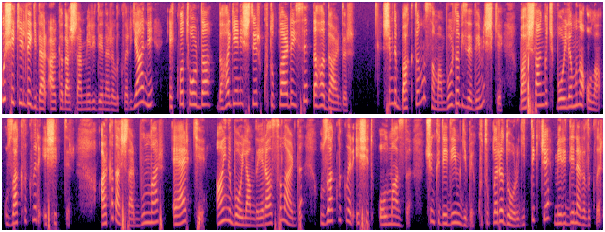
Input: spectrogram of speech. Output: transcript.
Bu şekilde gider arkadaşlar meridyen aralıkları. Yani ekvatorda daha geniştir, kutuplarda ise daha dardır. Şimdi baktığımız zaman burada bize demiş ki başlangıç boylamına olan uzaklıkları eşittir. Arkadaşlar bunlar eğer ki aynı boylamda yer alsalardı uzaklıkları eşit olmazdı. Çünkü dediğim gibi kutuplara doğru gittikçe meridyen aralıkları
